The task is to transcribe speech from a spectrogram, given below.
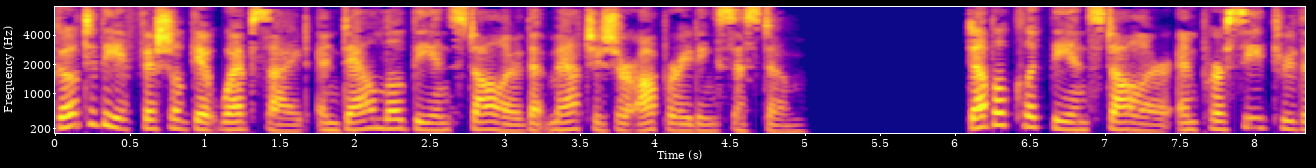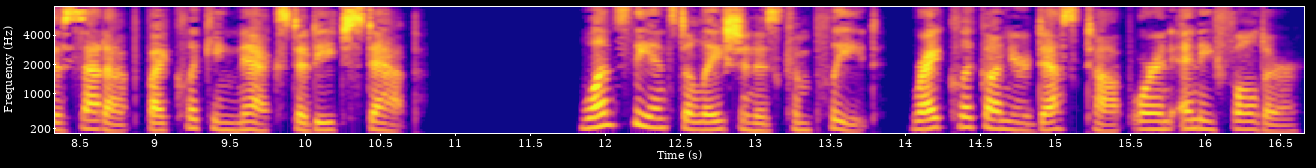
Go to the official Git website and download the installer that matches your operating system. Double-click the installer and proceed through the setup by clicking Next at each step. Once the installation is complete, right-click on your desktop or in any folder.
